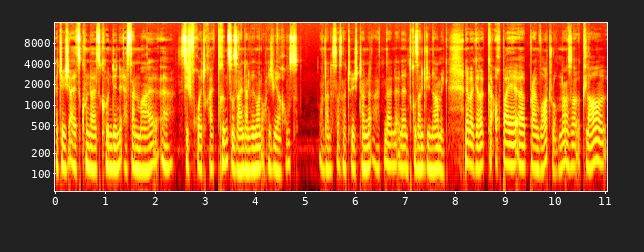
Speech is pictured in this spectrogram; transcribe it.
natürlich als Kunde, als Kundin erst einmal äh, sich freut, drin zu sein, dann will man auch nicht wieder raus. Und dann ist das natürlich dann eine, eine interessante Dynamik. Ja, aber auch bei äh, Prime Wardrobe, ne? also klar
